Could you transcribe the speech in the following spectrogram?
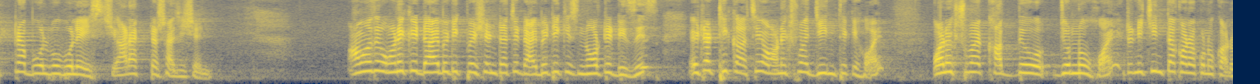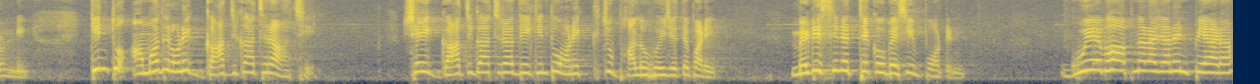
একটা বলব বলে এসছি, আর একটা সাজেশন আমাদের অনেকে ডায়াবেটিক পেশেন্ট আছে diabetic is not a disease এটা ঠিক আছে, অনেক সময় জিন থেকে হয়, অনেক সময় খাদ্য জন্য হয়, এটা নিয়ে চিন্তা করার কোনো কারণ নেই। কিন্তু আমাদের অনেক গাছগাছরা আছে, সেই গাছগাছরা দিয়ে কিন্তু অনেক কিছু ভালো হয়ে যেতে পারে। মেডিসিনের থেকেও বেশি ইম্পর্টেন্ট গুয়েভা, আপনারা জানেন পেয়ারা?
